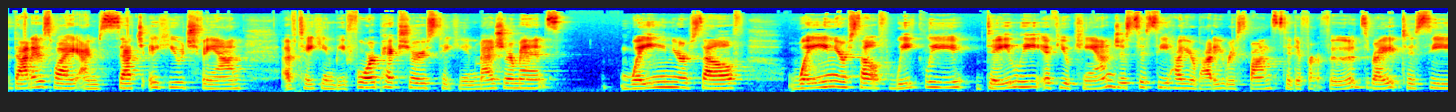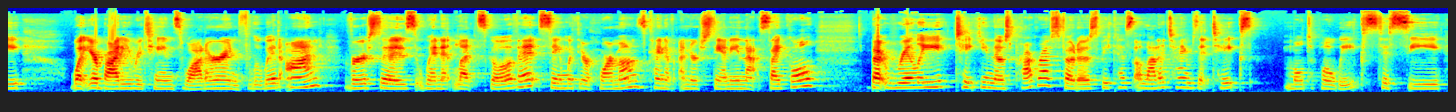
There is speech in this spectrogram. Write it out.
That is why I'm such a huge fan of taking before pictures, taking measurements, weighing yourself, weighing yourself weekly, daily if you can, just to see how your body responds to different foods, right? To see what your body retains water and fluid on versus when it lets go of it. Same with your hormones, kind of understanding that cycle. but really taking those progress photos because a lot of times it takes multiple weeks to see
